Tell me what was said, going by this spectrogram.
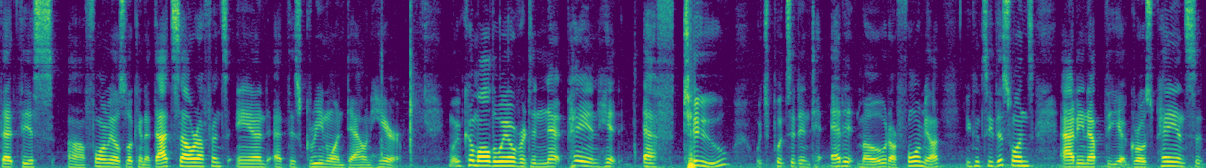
that this uh, formula is looking at that cell reference and at this green one down here. When we come all the way over to net pay and hit F2, which puts it into edit mode, our formula, you can see this one's adding up the uh, gross pay and sub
